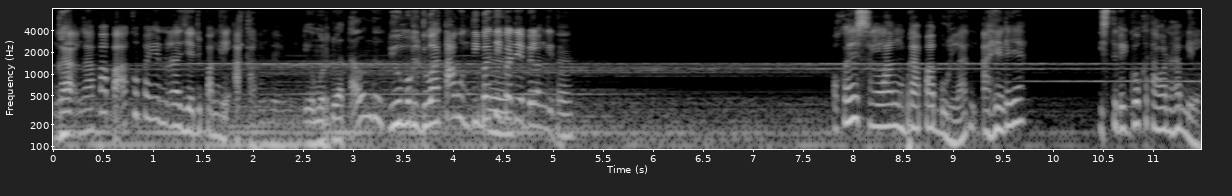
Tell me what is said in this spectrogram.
Hmm. Nggak nggak apa-apa. Aku pengen aja dipanggil Akang dia bilang. Di umur 2 tahun tuh. Di umur 2 tahun tiba-tiba Hmm. dia bilang gitu. Hmm. Pokoknya selang berapa bulan akhirnya istri gue ketahuan hamil.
